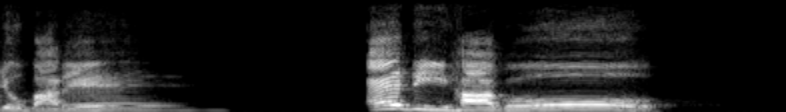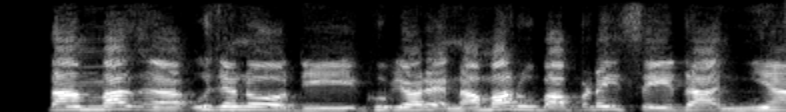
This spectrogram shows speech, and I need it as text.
ပြုတ်ပါတယ်အဲ့ဒီဟာကိုတမ္မဥဇဏတို့ဒီအခုပြောတဲ့နာမရူပပရိစေဒညာ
